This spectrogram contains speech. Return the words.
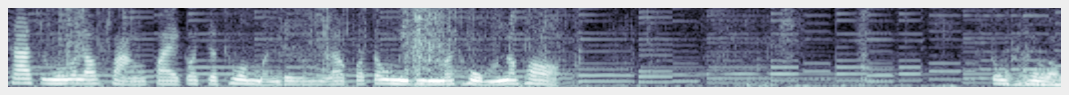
ถ้าสมมติว่าเราฝังไปก็จะท่วมเหมือนเดิมเราก็ต้องมีดินมาถมนะพ่อ ตรงถนน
